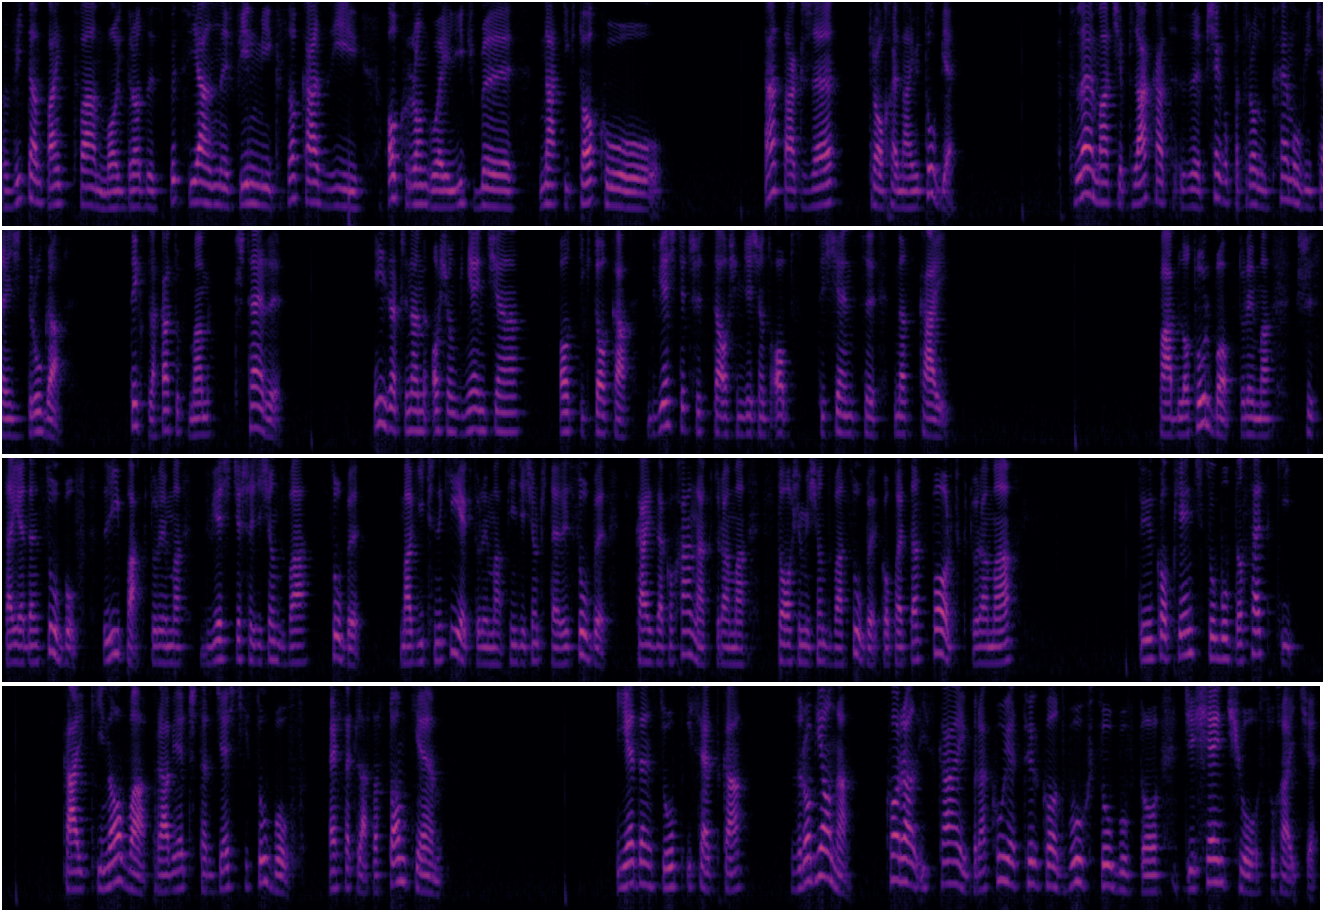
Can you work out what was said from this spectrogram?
Witam Państwa, moi drodzy, specjalny filmik z okazji okrągłej liczby na TikToku, a także trochę na YouTubie. W tle macie plakat z Psiego Patrolu Tchemowi, część druga. Tych plakatów mam cztery. I zaczynamy osiągnięcia od TikToka. 200-380 ops tysięcy na Sky. Pablo Turbo, który ma 301 subów. Lipa, który ma 262 suby. Magiczny Kijek, który ma 54 suby. Sky Zakochana, która ma 182 suby. Koperta Sport, która ma tylko 5 subów do setki. Sky Kinowa, prawie 40 subów. Ese klasa z Tomkiem. Jeden sub i setka zrobiona. Coral i Sky brakuje tylko dwóch subów do 10. Słuchajcie.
